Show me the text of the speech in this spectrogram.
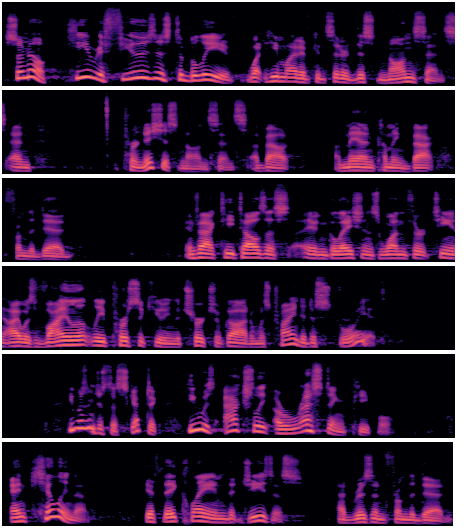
So, no, he refuses to believe what he might have considered this nonsense and pernicious nonsense about a man coming back from the dead. In fact, he tells us in Galatians 1:13, I was violently persecuting the church of God and was trying to destroy it. He wasn't just a skeptic, he was actually arresting people and killing them if they claimed that Jesus had risen from the dead.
